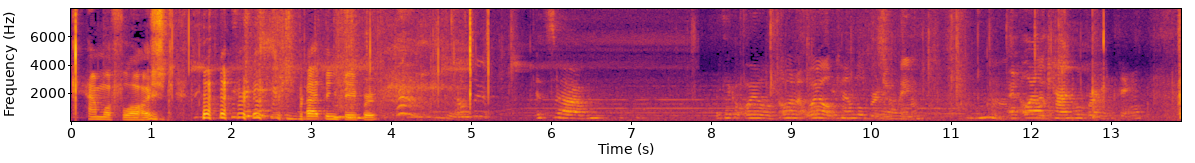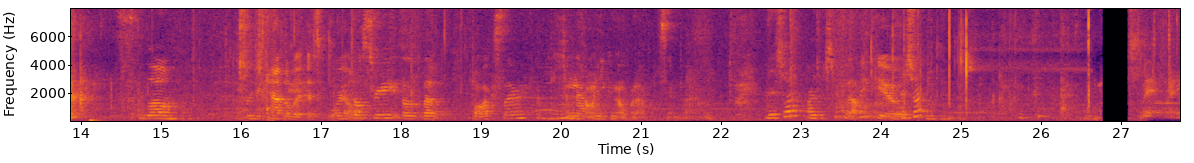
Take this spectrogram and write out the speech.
camouflaged wrapping paper. It's um, it's like an oil, oh, an oil candle burning thing. Mm. An oil candle burning thing. Well, it's like a candle, but it's oil. Those three, those, that box there, and that one you can open up at the same time. This one or this one? Thank you. This one? Wait, ready?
